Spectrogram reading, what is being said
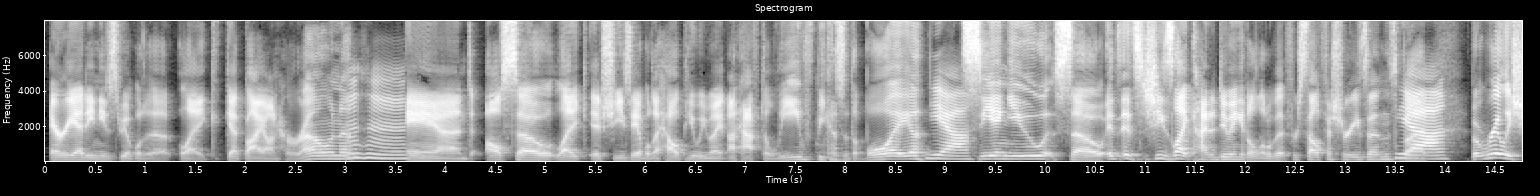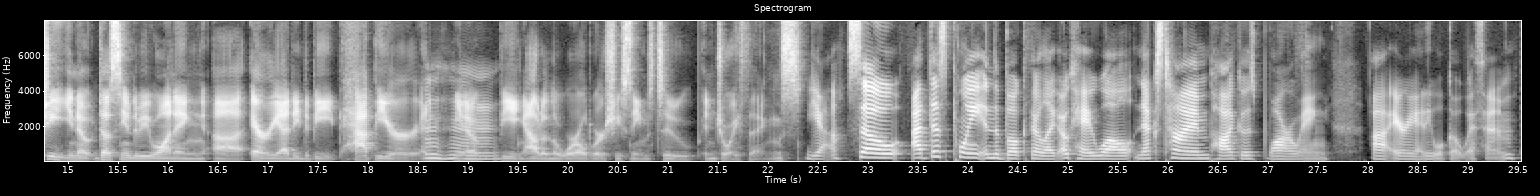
Arrietty needs to be able to like get by on her own. Mhm. And also, like, if she's able to help you, we might not have to leave because of the boy Yeah. seeing you. So it's it's she's like kind of doing it a little bit for selfish reasons. Yeah. But but really she, you know, does seem to be wanting uh Arrietty to be happier and, you know, Mhm. being out in the world where she seems to enjoy things. Yeah. So at this point in the book, they're like, okay, well, next time Pod goes borrowing, uh, Arrietty will go with him.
